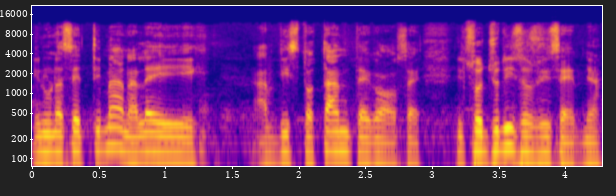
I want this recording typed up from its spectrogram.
in una settimana lei ha visto tante cose. Il suo giudizio su Isernia?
